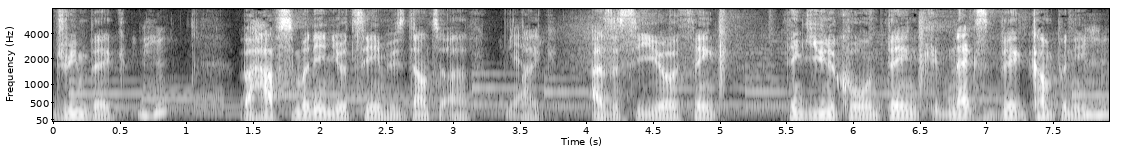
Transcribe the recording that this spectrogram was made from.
dream big, mm-hmm. but have somebody in your team who's down to earth. Yeah. Like as a CEO, think think unicorn, think next big company, mm-hmm.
